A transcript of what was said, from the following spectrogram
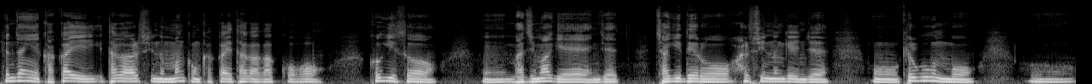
현장에 가까이 다가갈 수 있는 만큼 가까이 다가갔고 거기서 예, 마지막에 이제 자기대로 할 수 있는 게 이제 어 결국은 뭐 어,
